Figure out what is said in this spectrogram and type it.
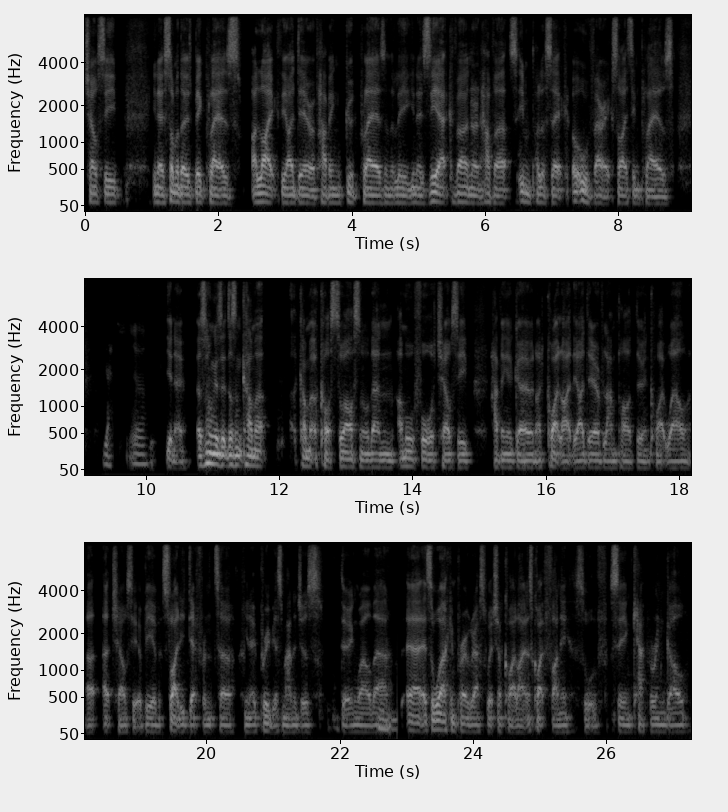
Chelsea, you know, some of those big players. I like the idea of having good players in the league. You know, Ziyech, Werner, and Havertz, even Pulisic, are all very exciting players. Yeah, yeah. You know, as long as it doesn't come at come at a cost to Arsenal, then I'm all for Chelsea having a go. And I'd quite like the idea of Lampard doing quite well at, at Chelsea. It would be a slightly different to you know previous managers doing well there. Mm. Uh, it's a work in progress, which I quite like. It's quite funny, sort of seeing Kepa in goal,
